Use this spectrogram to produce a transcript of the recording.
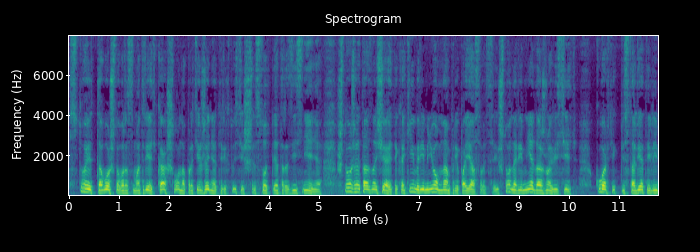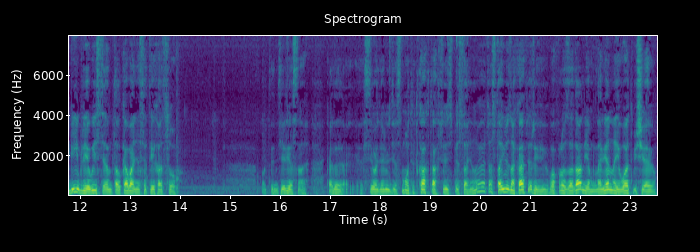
Стоит того, чтобы рассмотреть, как шло на протяжении 3600 лет разъяснения, что же это означает и каким ремнем нам припоясываться, и что на ремне должно висеть – кортик, пистолет или Библия в истинном толковании святых отцов. Вот интересно, когда сегодня люди смотрят, как так все из Писания. Ну, это стою на кафедре, и вопрос задан, я мгновенно его отвечаю.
